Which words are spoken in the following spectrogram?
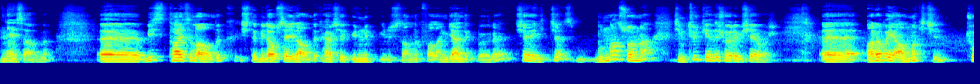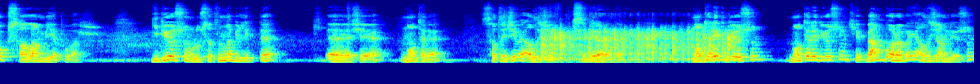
Neyse abi. Ee, biz title aldık. işte bill of sale aldık. Her şey günlük gülistanlık falan. Geldik böyle. Şeye gideceğiz. Bundan sonra şimdi Türkiye'de şöyle bir şey var. Ee, arabayı almak için çok sağlam bir yapı var. Gidiyorsun ruhsatınla birlikte e, şeye notere satıcı ve alıcı ikisi bir arada. Notere gidiyorsun. Notere diyorsun ki ben bu arabayı alacağım diyorsun.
